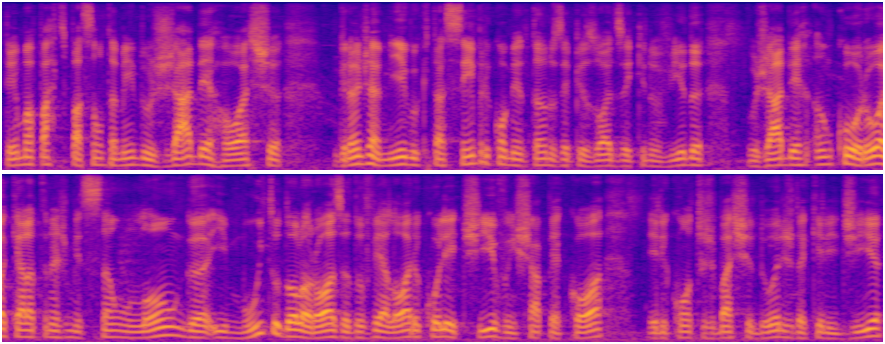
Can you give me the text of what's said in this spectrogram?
Tem uma participação também do Jader Rocha, grande amigo que está sempre comentando os episódios aqui no Vida. O Jader ancorou aquela transmissão longa e muito dolorosa do velório coletivo em Chapecó. Ele conta os bastidores daquele dia.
